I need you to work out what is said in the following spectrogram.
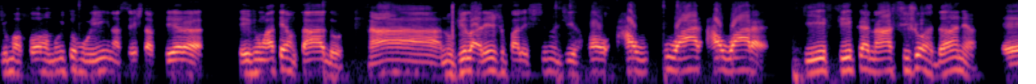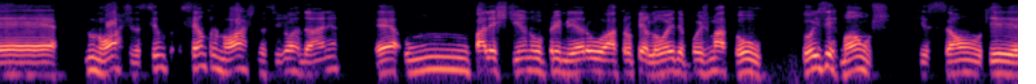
de uma forma muito ruim. Na sexta-feira teve um atentado na, no vilarejo palestino de Hawara, que fica na Cisjordânia. É, no norte, centro-norte da Cisjordânia, é, um palestino primeiro atropelou e depois matou dois irmãos que são que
